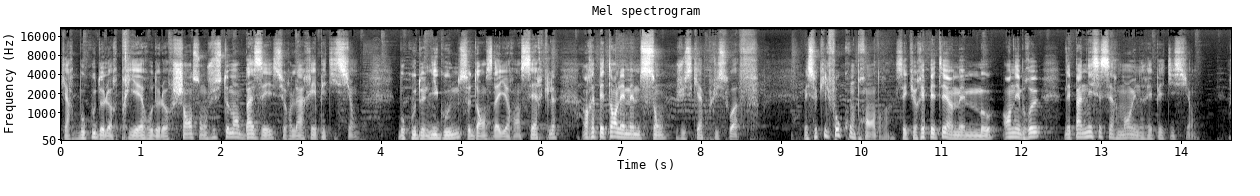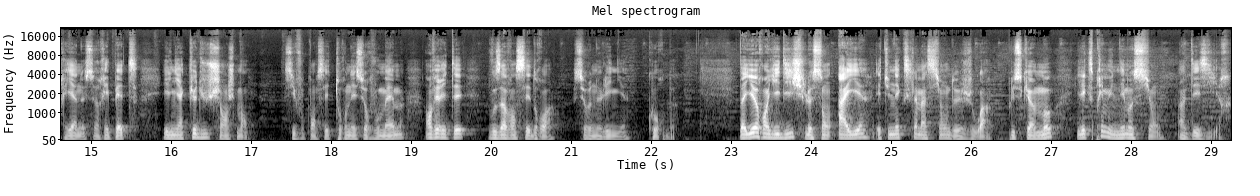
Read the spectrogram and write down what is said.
car beaucoup de leurs prières ou de leurs chants sont justement basés sur la répétition. Beaucoup de nigun se dansent d'ailleurs en cercle, en répétant les mêmes sons jusqu'à plus soif. Mais ce qu'il faut comprendre, c'est que répéter un même mot, en hébreu, n'est pas nécessairement une répétition. Rien ne se répète, il n'y a que du changement. Si vous pensez tourner sur vous-même, en vérité, vous avancez droit sur une ligne courbe. D'ailleurs, en yiddish, le son aïe est une exclamation de joie. Plus qu'un mot, il exprime une émotion, un désir.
